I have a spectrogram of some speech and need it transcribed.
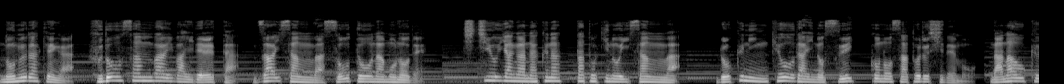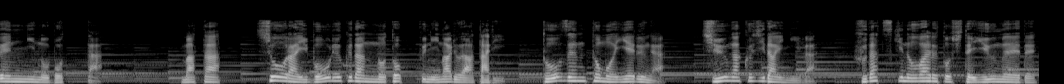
野村家が不動産売買で得た財産は相当なもので父親が亡くなった時の遺産は6人兄弟の末っ子の悟氏でも7億円に上った。また将来暴力団のトップになるあたり当然とも言えるが中学時代には札付きのワルとして有名で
